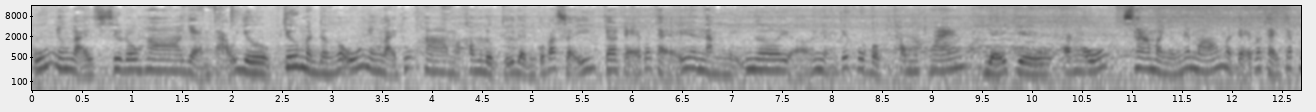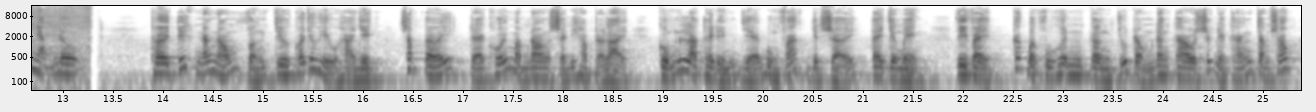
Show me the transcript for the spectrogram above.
Uống những loại siro ho dạng thảo dược. Chứ mình đừng có uống những loại thuốc ho mà không được chỉ định của bác sĩ. Cho trẻ có thể nằm nghỉ ngơi ở những cái khu vực thông thoáng dễ chịu ăn uống. Sao mà những cái món mà trẻ có thể chấp nhận được? Thời tiết nắng nóng vẫn chưa có dấu hiệu hạ nhiệt, sắp tới trẻ khối mầm non sẽ đi học trở lại, cũng là thời điểm dễ bùng phát dịch sởi tay chân miệng. Vì vậy, các bậc phụ huynh cần chú trọng nâng cao sức đề kháng chăm sóc,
